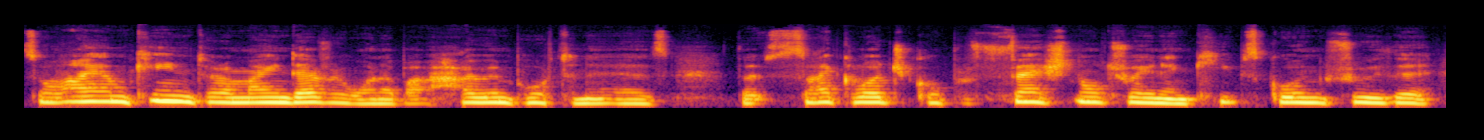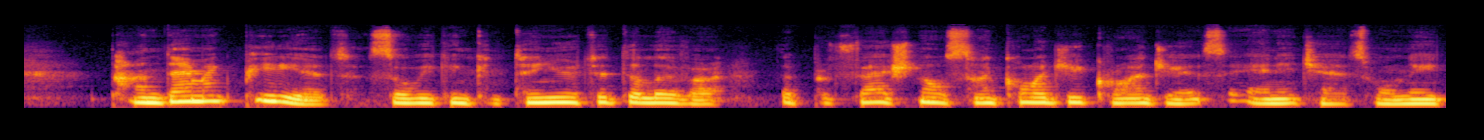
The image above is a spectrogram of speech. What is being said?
so I am keen to remind everyone about how important it is that psychological professional training keeps going through the pandemic period so we can continue to deliver the professional psychology graduates NHS will need.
